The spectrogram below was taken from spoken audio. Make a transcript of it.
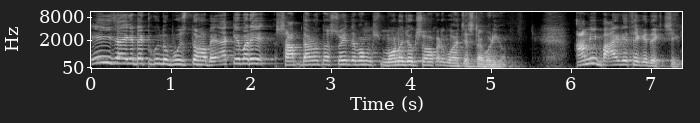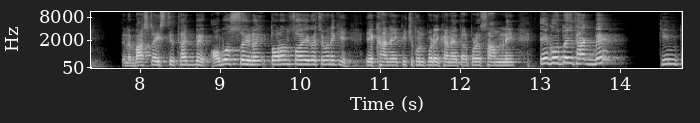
এই জায়গাটা একটু কিন্তু বুঝতে হবে। একেবারে সাবধানতার সহিত এবং মনোযোগ সহকারে বোঝার চেষ্টা করিও। আমি বাইরে থেকে দেখছি। তাহলে বাসটা স্থির থাকবে? অবশ্যই নয়। তরণ সহ গেছে মানে কি? এখানে, কিছুক্ষণ পরে এখানে, তারপরে সামনে। এগোতেই থাকবে, কিন্তু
